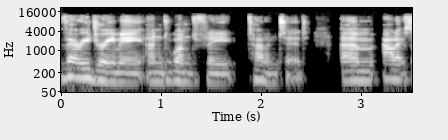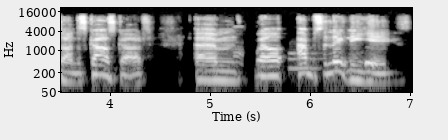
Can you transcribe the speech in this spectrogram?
very dreamy and wonderfully talented um, Alexander Skarsgård um, will absolutely use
